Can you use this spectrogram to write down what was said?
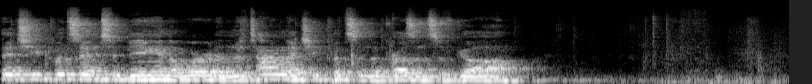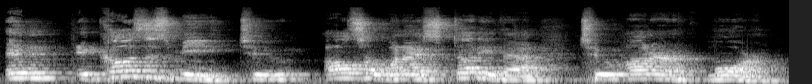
that she puts into being in the Word and the time that she puts in the presence of God. And it causes me to also, when I study that, to honor more,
